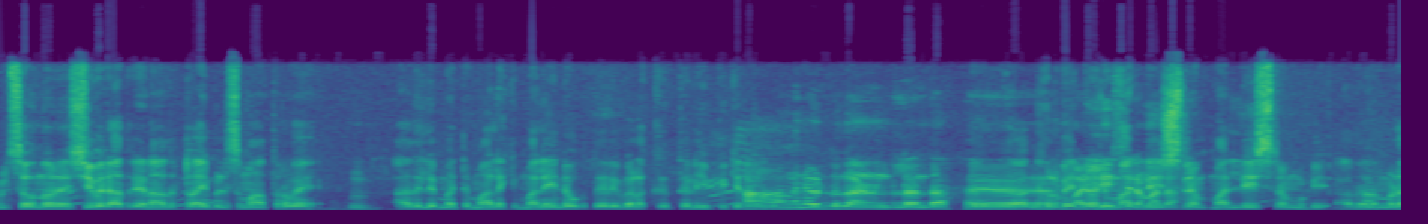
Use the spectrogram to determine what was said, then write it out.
ഉത്സവം എന്ന് പറയുന്നത് ശിവരാത്രിയാണ്. അത് ട്രൈബൽസ് മാത്രമേ അതിൽ മറ്റേ മലയ്ക്ക് മലയിന്റെ ഒക്കെ കയറി വിളക്ക് തെളിയിപ്പിക്കത്തുള്ളൂ. അങ്ങനെ ഒരു കാണണ്ടല്ലോ എന്താ? മല്ലീശ്വരം മുടി. അത് നമ്മൾ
